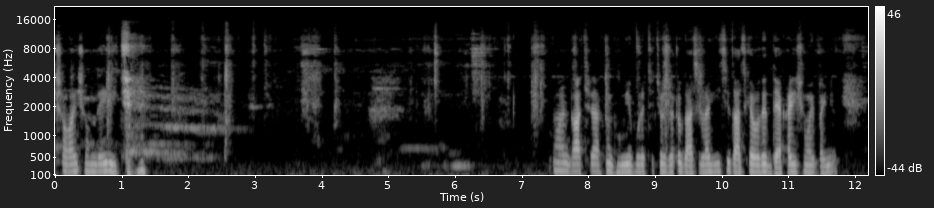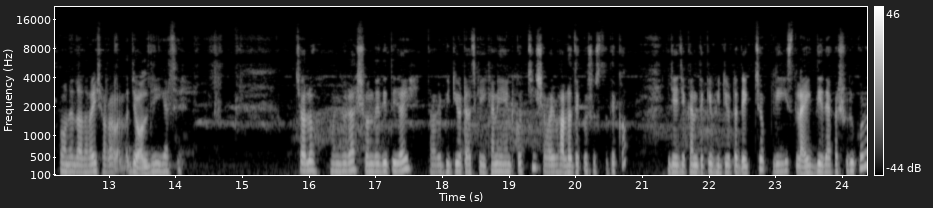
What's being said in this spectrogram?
সবাই সন্ধেই দিচ্ছে। আমার গাছরা এখন ঘুমিয়ে পড়েছে, ছোটো ছোটো গাছ লাগিয়েছি তো আজকে ওদের দেখারই সময় পাইনি। তোমাদের দাদাভাই সকালবেলা জল দিয়ে গেছে। চলো বন্ধুরা, সন্ধে দিতে যাই। তাহলে ভিডিওটা আজকে এখানে এন্ড করছি। সবাই ভালো থেকো, সুস্থ থেকো। যে যেখান থেকে ভিডিওটা দেখছ প্লিজ লাইক দিয়ে দেখা শুরু করো।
